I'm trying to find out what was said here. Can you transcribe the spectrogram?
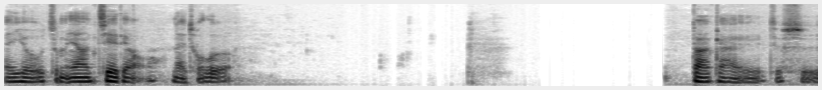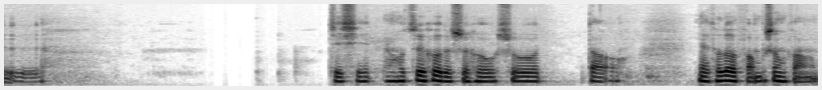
还有怎么样戒掉奶头乐，大概就是。这些，然后最后的时候说到，奶头乐防不胜防，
